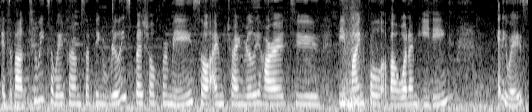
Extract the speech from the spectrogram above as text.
It's about two weeks away from something really special for me so I'm trying really hard to be mindful about what I'm eating. Anyways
